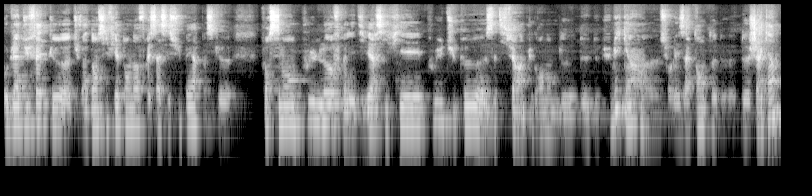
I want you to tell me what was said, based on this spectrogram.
au-delà du fait que tu vas densifier ton offre, et ça, c'est super parce que forcément, plus l'offre elle est diversifiée, plus tu peux satisfaire un plus grand nombre de, de, publics hein, sur les attentes de, chacun.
